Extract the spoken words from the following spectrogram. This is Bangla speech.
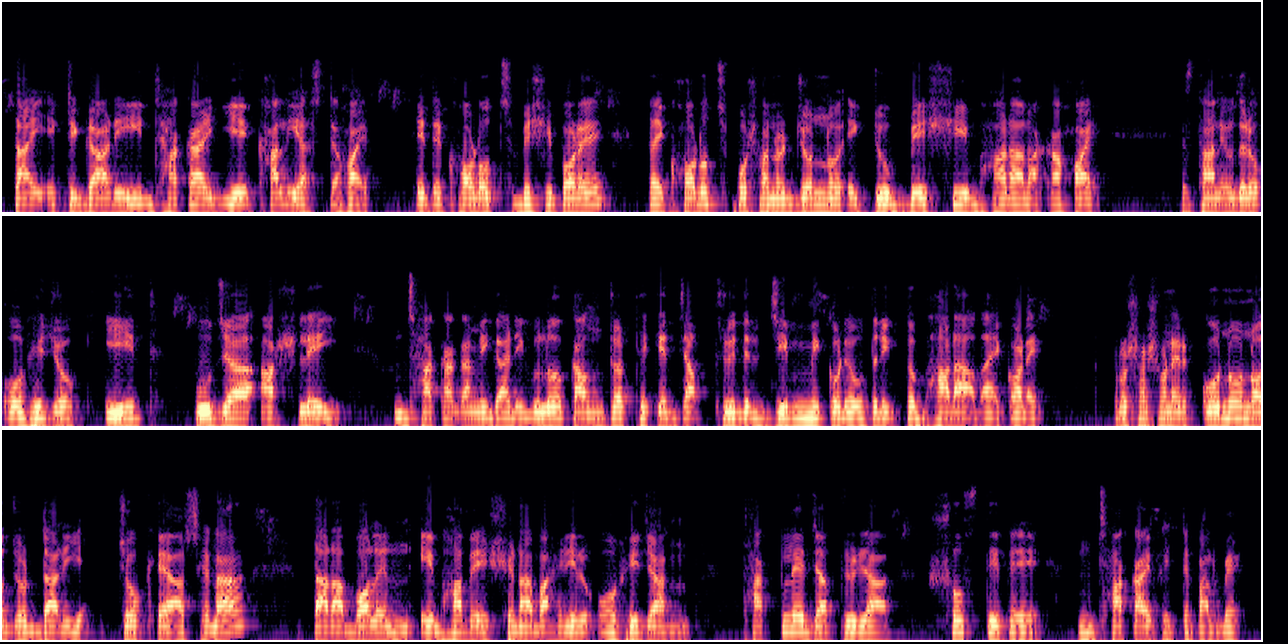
তাই একটি গাড়ি ঢাকায় গিয়ে খালি আসতে হয়। এতে খরচ বেশি পড়ে, তাই খরচ পোষানোর জন্য একটু বেশি ভাড়া রাখা হয়। স্থানীয়দের অভিযোগ, ঈদ, পূজা আসলেই ঢাকাগামী গাড়িগুলো কাউন্টার থেকে যাত্রীদের জিম্মি করে অতিরিক্ত ভাড়া আদায় করে। প্রশাসনের কোনো নজরদারি চোখে আসে না। তারা বলেন, এভাবে সেনাবাহিনীর অভিযান থাকলে যাত্রীরা স্বস্তিতে ঢাকায় ফিরতে পারবে।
